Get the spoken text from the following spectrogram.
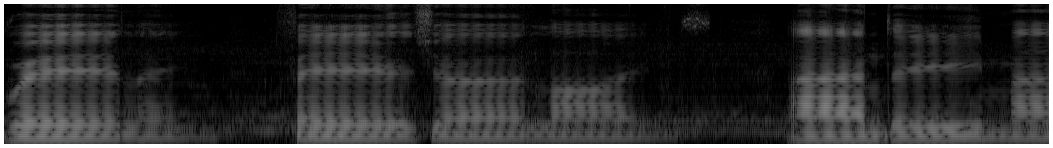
really visualize and imagine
